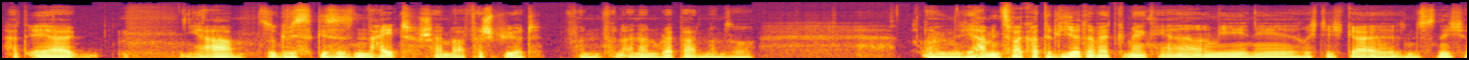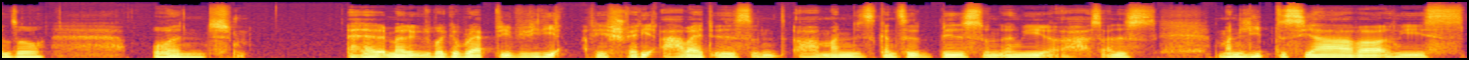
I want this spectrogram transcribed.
hat er, ja, so gewisses, gewisses Neid scheinbar verspürt von, von anderen Rappern und so. Und die haben ihn zwar gratuliert, aber er hat gemerkt, ja, irgendwie, nee, richtig geil ist nicht und so. Und er hat immer darüber gerappt, wie, wie, die, wie schwer die Arbeit ist und oh Mann, das ganze Biss und irgendwie oh, ist alles, man liebt es ja, aber irgendwie ist,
